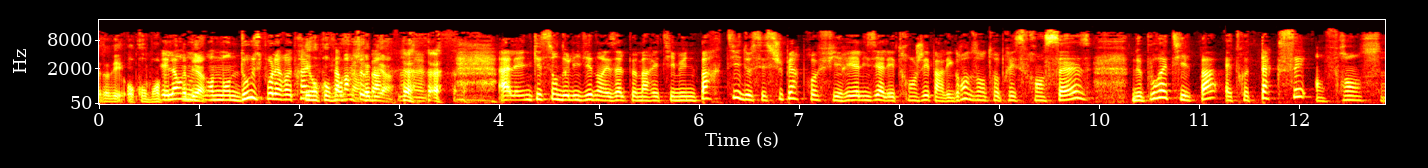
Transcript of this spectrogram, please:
attendez, on comprend Et là, très on, bien. on demande 12 pour les retraites. Et on comprend ça marche très pas. bien. Allez, une question d'Olivier dans les Alpes-Maritimes. Une partie de ces super profits réalisés à l'étranger par les grandes entreprises françaises ne pourrait-il pas être taxé en France?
